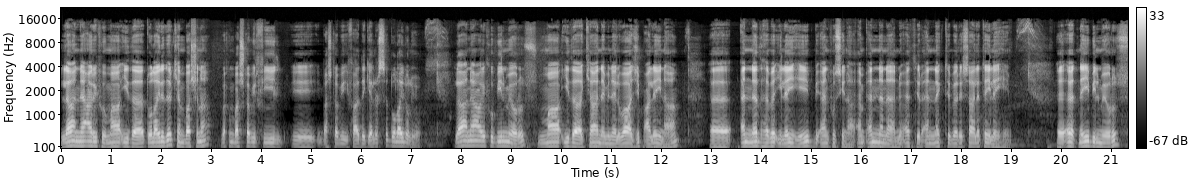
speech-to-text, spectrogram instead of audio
La ne'arifu ma iza dolaylı derken başına bakın başka bir fiil e, başka bir ifade gelirse dolaylı oluyor. La ne'arifu bilmiyoruz ma iza kâne minel vacib aleyna e, en nezhebe ileyhi bi enfusina em ennena nü'ethir en nektibe risalete ileyhi. E, evet neyi bilmiyoruz?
